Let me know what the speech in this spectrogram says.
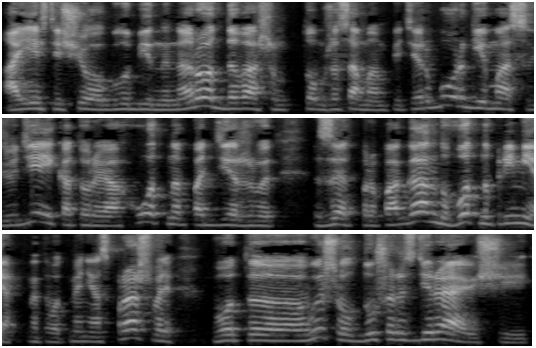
а есть еще глубинный народ, да в вашем том же самом Петербурге, масса людей, которые охотно поддерживают Z-пропаганду. Вот, например, это вот меня спрашивали, вот э, вышел душераздирающий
